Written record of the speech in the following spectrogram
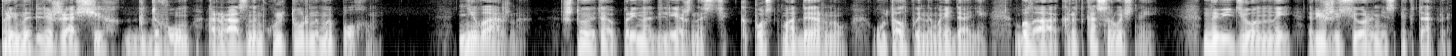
принадлежащих к двум разным культурным эпохам. Неважно, что эта принадлежность к постмодерну у толпы на Майдане была краткосрочной, наведенной режиссерами спектакля.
